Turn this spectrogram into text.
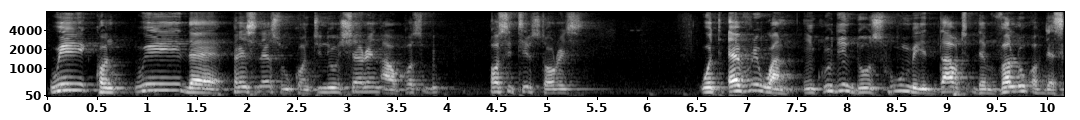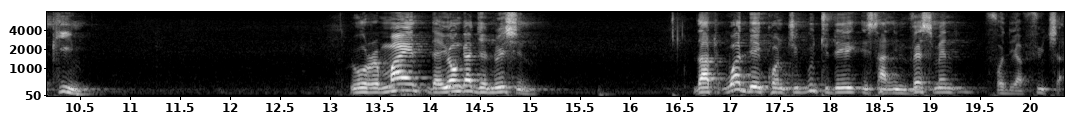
We, con- we, the pensioners, will continue sharing our possible, positive stories with everyone, including those who may doubt the value of the scheme. We will remind the younger generation that what they contribute today is an investment for their future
